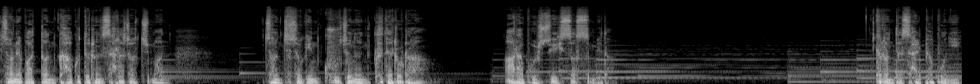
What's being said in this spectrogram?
전에 봤던 가구들은 사라졌지만 전체적인 구조는 그대로라 알아볼 수 있었습니다. 그런데 살펴보니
